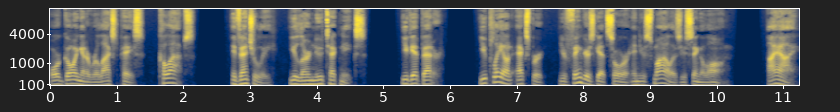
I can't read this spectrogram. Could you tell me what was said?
or going at a relaxed pace, collapse. Eventually, you learn new techniques. You get better. You play on expert, your fingers get sore, and you smile as you sing along. Aye aye.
